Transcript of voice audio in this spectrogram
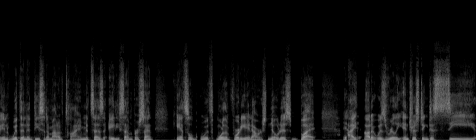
in within a decent amount of time. It says 87% canceled with more than 48 hours notice, but yeah. I thought it was really interesting to see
